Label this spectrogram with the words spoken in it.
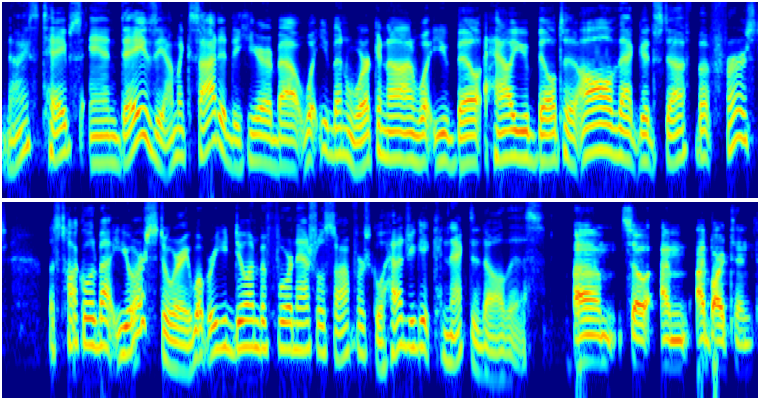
Nice Tapes and Daisy. I'm excited to hear about what you've been working on, what you built, how you built it, all of that good stuff. But first, let's talk a little about your story. What were you doing before Nashville Software School? How did you get connected to all this? Um, so I'm I bartend.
